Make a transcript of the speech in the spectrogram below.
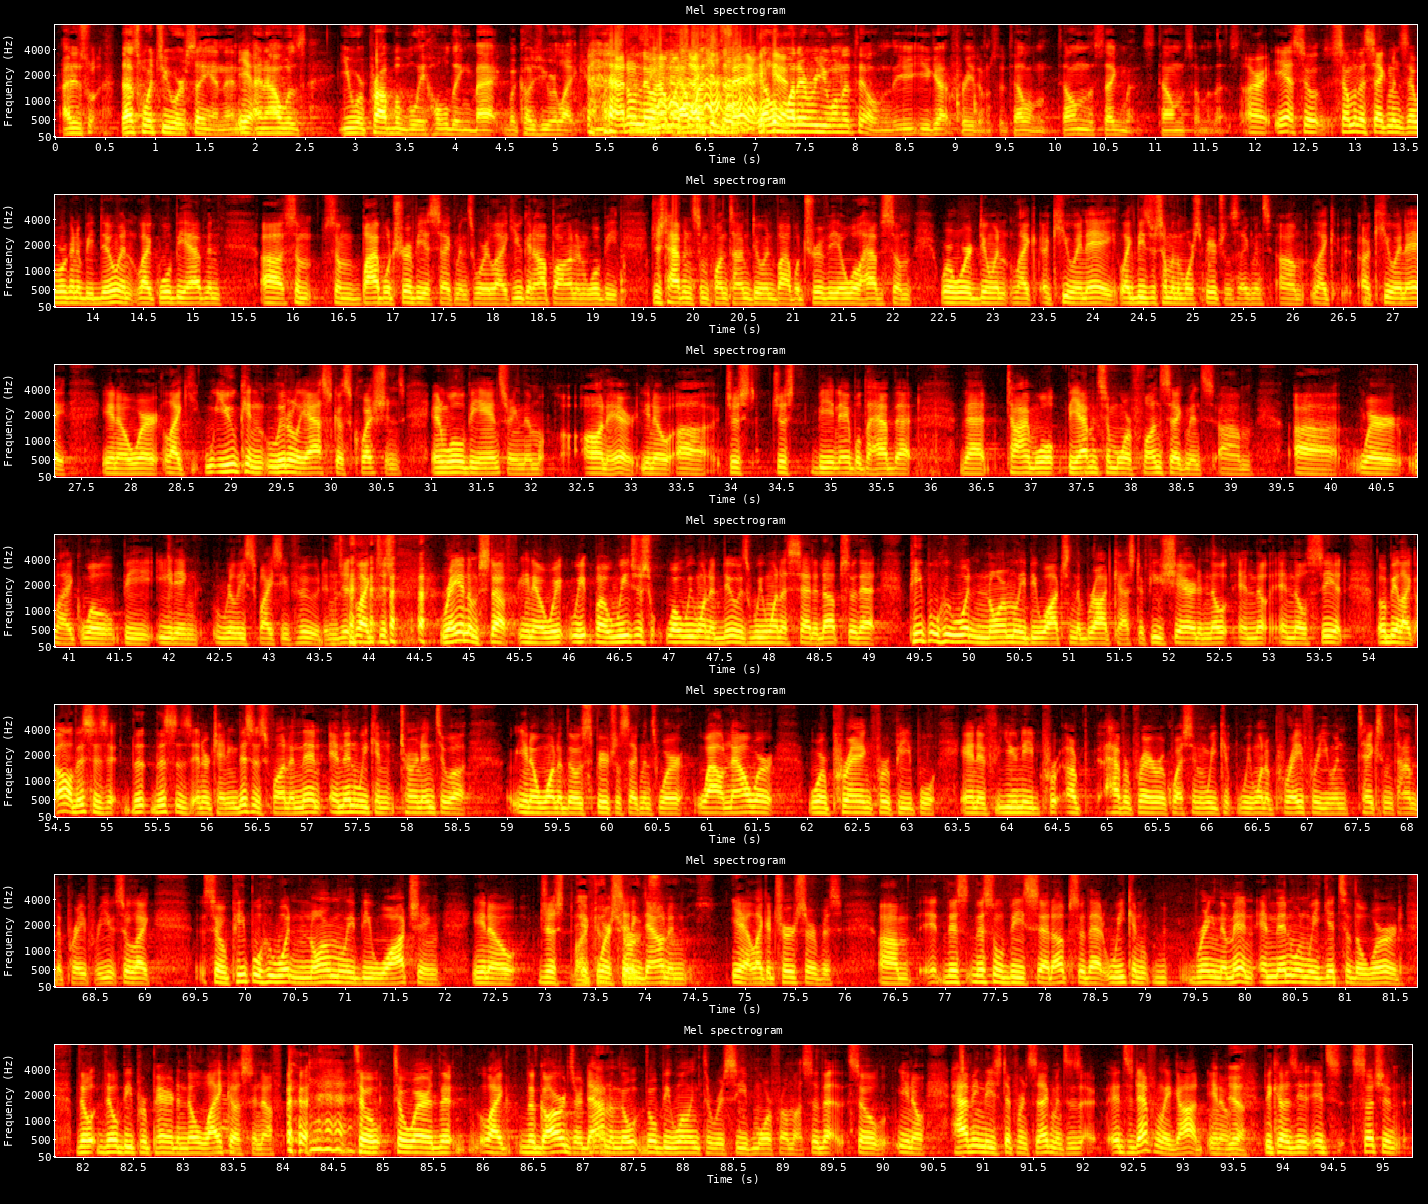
I just that's what you were saying, and Yeah. and I was. You were probably holding back because you were like, how I don't know he- how much I can say. Tell Yeah. them whatever you want to tell them. You, you got freedom, so tell them. Tell them the segments. Tell them some of that stuff. All right, yeah. So some of the segments that we're going to be doing, like we'll be having uh, some some Bible trivia segments where like you can hop on and we'll be just having some fun time doing Bible trivia. We'll have some where we're doing like a Q and A. Like these are some of the more spiritual segments, um, like a Q and A. You know, where like you can literally ask us questions and we'll be answering them on air. You know, uh, just just being able to have that that time. We'll be having some more fun segments. Um, uh, where like we'll be eating really spicy food and just like just random stuff, you know. We, we but we just what we want to do is we want to set it up so that people who wouldn't normally be watching the broadcast, if you share it and they'll and they'll, and they'll see it, they'll be like, oh, this is th- this is entertaining, this is fun, and then and then we can turn into a you know one of those spiritual segments where wow now we're we're praying for people and if you need pr- uh, have a prayer request and we can we want to pray for you and take some time to pray for you so like so people who wouldn't normally be watching you know just Like if we're sitting down service. and yeah like a church service. Um, it, this this will be set up so that we can bring them in and then when we get to the word they'll they'll be prepared and they'll like us enough to to where the like the guards are down and they'll they'll be willing to receive more from us. So that so you know having these different segments is it's definitely God you know Yeah. because it, it's such an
